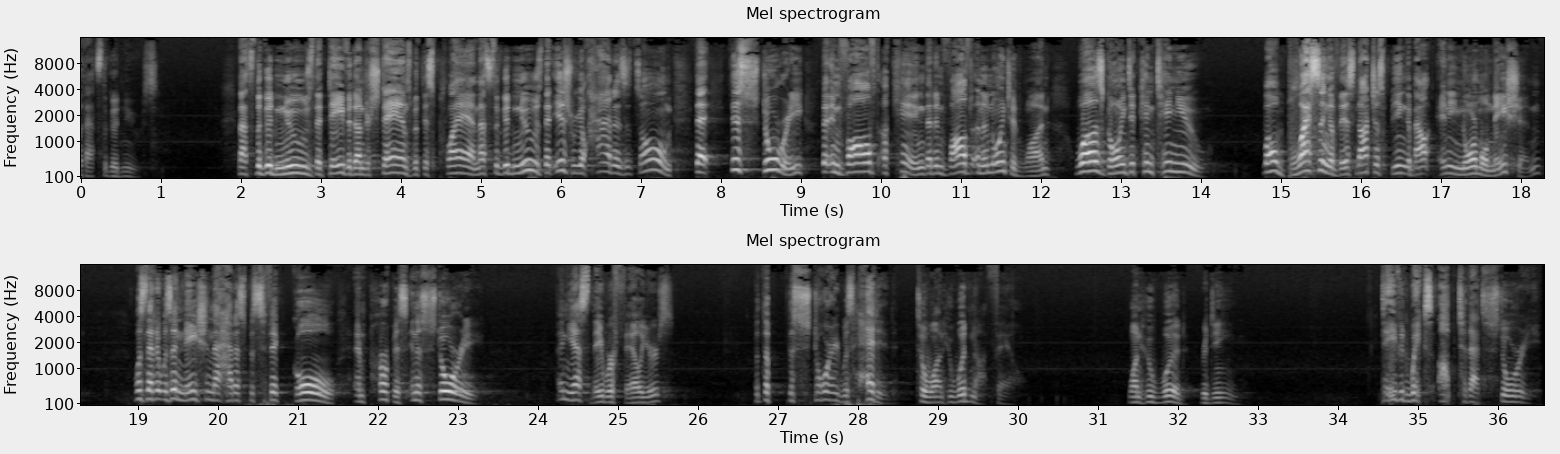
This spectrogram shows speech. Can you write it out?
But that's the good news. That's the good news that David understands with this plan. That's the good news that Israel had as its own. That this story that involved a king, that involved an anointed one, was going to continue. The whole blessing of this, not just being about any normal nation, was that it was a nation that had a specific goal and purpose in a story. And yes, they were failures, but the, the story was headed to one who would not fail, one who would redeem. David wakes up to that story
